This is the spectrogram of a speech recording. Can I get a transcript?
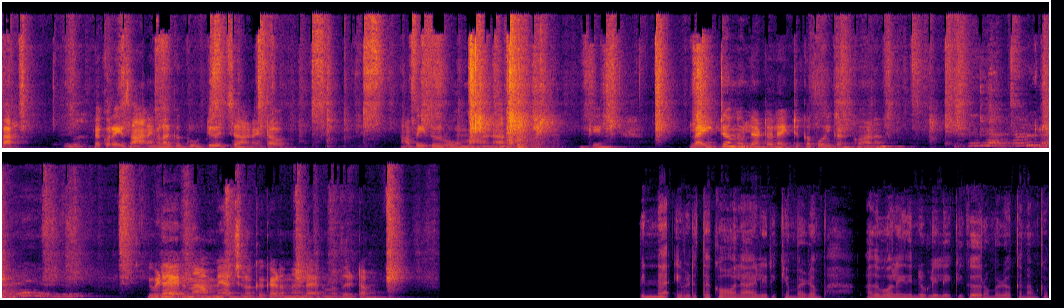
ബാ ഇവിടെ കുറേ സാധനങ്ങളൊക്കെ കൂട്ടി വെച്ചാണ് കേട്ടോ. അപ്പോൾ ഇത് റൂമാണ് ഓക്കെ. ലൈറ്റൊന്നും ഇല്ല കേട്ടോ. ലൈറ്റൊക്കെ പോയി കിടക്കുവാണ്. ഇവിടെ ആയിരുന്നു അമ്മയും അച്ഛനൊക്കെ കിടന്നുണ്ടായിരുന്നത് കേട്ടോ. പിന്നെ ഇവിടുത്തെ കോലായിലിരിക്കുമ്പോഴും അതുപോലെ ഇതിന്റെ ഉള്ളിലേക്ക് കയറുമ്പോഴും ഒക്കെ നമുക്ക്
